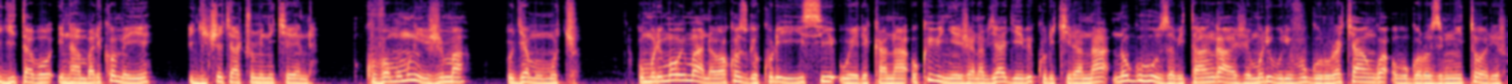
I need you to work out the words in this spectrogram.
igitabo intambara ikomeye igice cya cumi n'icyenda. Kuva mu mwijima ujya mu mucyo. Umurimo w'imana wakozwe kuri iyi si werekana uko ibinyejana byagiye bikurikirana no guhuza bitangaje muri buri vugurura cyangwa ubugorozi mu itorero.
